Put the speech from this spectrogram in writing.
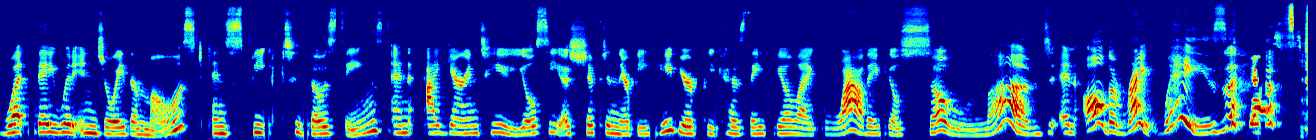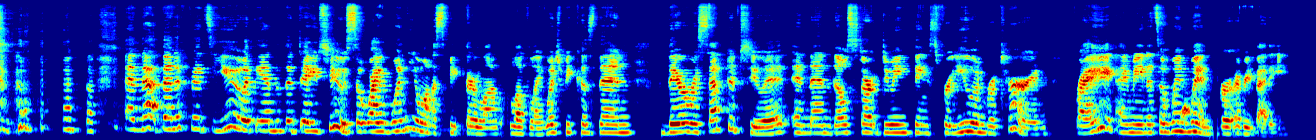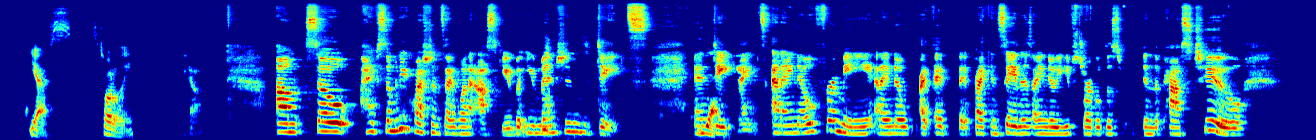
what they would enjoy the most and speak to those things. And I guarantee you, you'll see a shift in their behavior because they feel like, wow, they feel so loved in all the right ways. Yes. and that benefits you at the end of the day, too. So, why wouldn't you want to speak their love language? Because then they're receptive to it and then they'll start doing things for you in return, right? I mean, it's a win win for everybody. Yes, totally. Um, so I have so many questions I want to ask you, but you mentioned dates and date nights, and I know for me, and I know I, I, if I can say this, I know you've struggled this in the past too.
